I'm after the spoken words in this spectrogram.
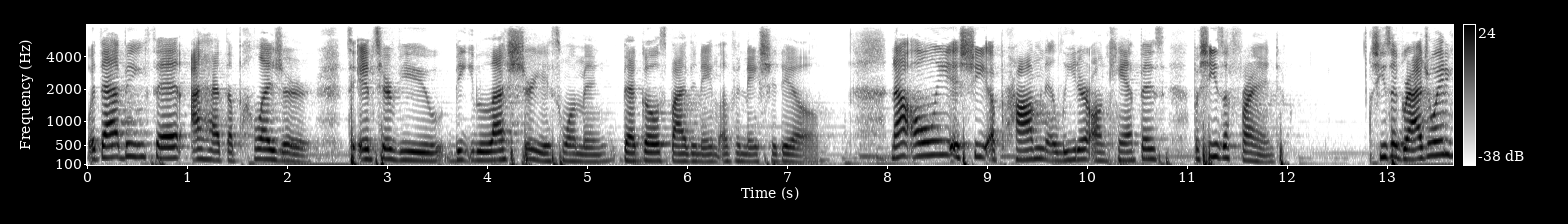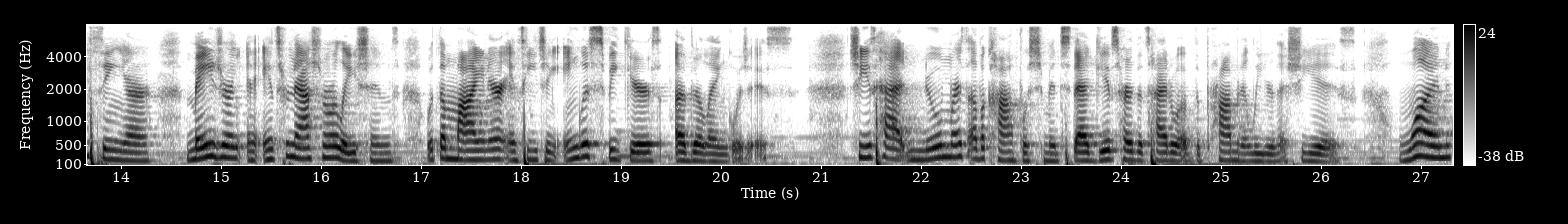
With that being said, I had the pleasure to interview the illustrious woman that goes by the name of Venetia Dale. Not only is she a prominent leader on campus, but she's a friend. She's a graduating senior majoring in international relations with a minor in teaching English speakers other languages. She's had numerous of accomplishments that gives her the title of the prominent leader that she is. One,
